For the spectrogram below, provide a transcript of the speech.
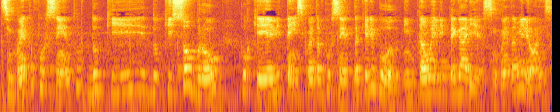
50% do que, do que sobrou, porque ele tem 50% daquele bolo. Então ele pegaria 50 milhões,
